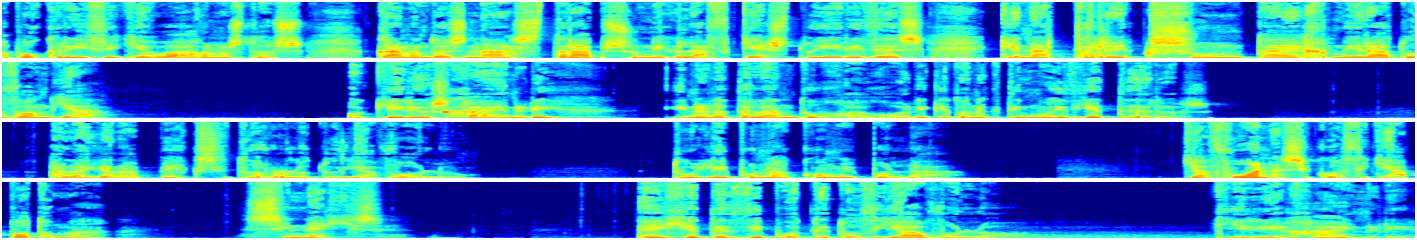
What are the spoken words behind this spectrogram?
αποκρίθηκε ο άγνωστος, κάνοντας να αστράψουν οι γλαυκές του ήριδες και να τρίξουν τα εχμηρά του δόντια. Ο κύριος Χάινριχ είναι ένα ταλαντούχο αγόρι και τον εκτιμώ ιδιαιτέρως. Αλλά για να παίξει το ρόλο του διαβόλου, του λείπουν ακόμη πολλά. Και αφού ανασηκώθηκε απότομα, συνέχισε. Έχετε δει ποτέ το διάβολο κύριε Χάινριχ;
